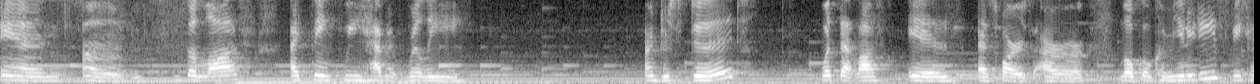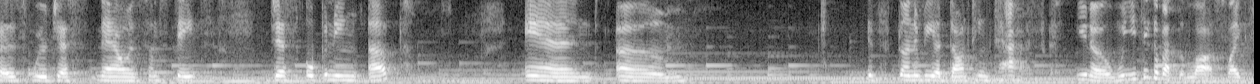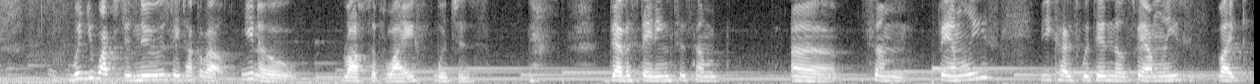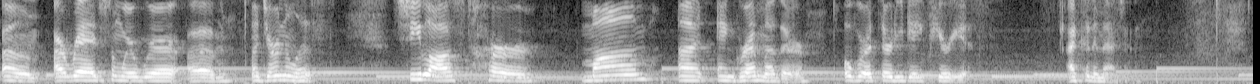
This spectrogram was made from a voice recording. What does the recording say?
And um, the loss, I think we haven't really understood what that loss is as far as our local communities because we're just now in some states just opening up. And um, it's going to be a daunting task. You know when you think about the loss like when you watch the news they talk about you know loss of life which is devastating to some uh, some families because within those families, like um, I read somewhere where um, a journalist, she lost her mom, aunt, and grandmother over a 30 day period. I couldn't imagine.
